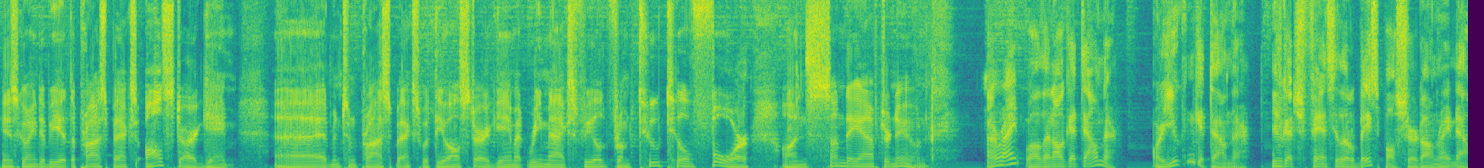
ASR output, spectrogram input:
is going to be at the Prospects All Star Game. Uh, Edmonton Prospects with the All Star Game at Remax Field from 2 till 4 on Sunday afternoon. All right. Well, then I'll get down there, or you can get down there. You've got your fancy little baseball shirt on right now.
